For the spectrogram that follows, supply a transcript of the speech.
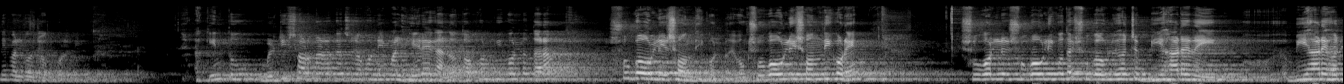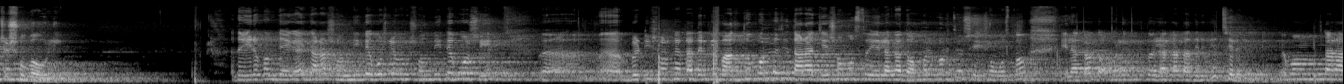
নেপালকেও যোগ করে দিই। কিন্তু ব্রিটিশ সরকারের কাছে যখন নেপাল হেরে গেল, তখন কী করল তারা সুগৌলির সন্ধি করল এবং সুগৌলি সন্ধি করে সুগৌলি সুগৌলি কোথায়? সুগৌলি হচ্ছে বিহারের এই, বিহারে হচ্ছে সুগৌলি। তো এরকম জায়গায় তারা সন্ধিতে বসল এবং সন্ধিতে বসে ব্রিটিশ সরকার তাদেরকে বাধ্য করল যে তারা যে সমস্ত এলাকা দখল করেছে, সেই সমস্ত এলাকা, দখলীকৃত এলাকা তাদেরকে ছেড়ে দেবে এবং তারা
